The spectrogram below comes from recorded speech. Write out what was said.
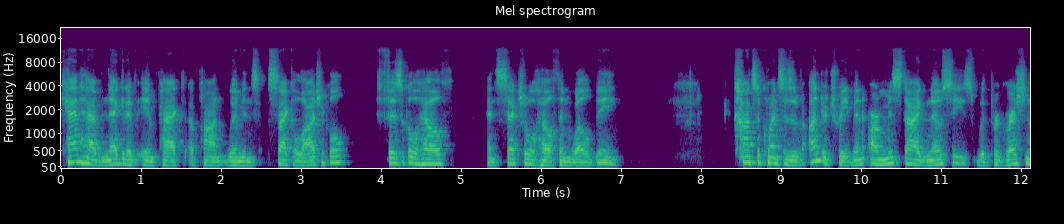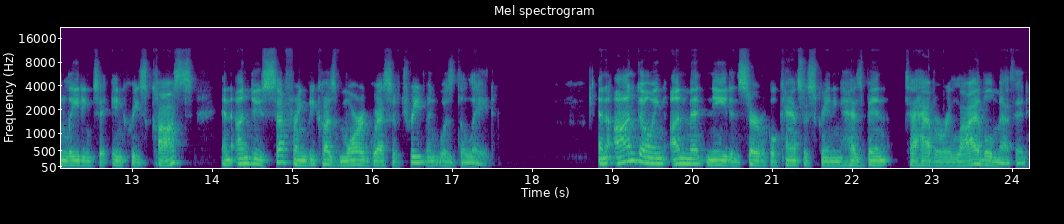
can have negative impact upon women's psychological, physical health, and sexual health and well-being. Consequences of undertreatment are misdiagnoses with progression leading to increased costs and undue suffering because more aggressive treatment was delayed. An ongoing unmet need in cervical cancer screening has been to have a reliable method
